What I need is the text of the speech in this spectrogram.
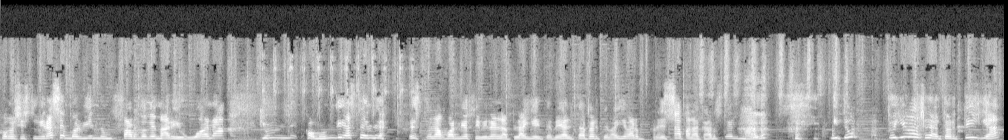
como si estuvieras envolviendo un fardo de marihuana, que un- como un día esté, en la- esté la Guardia Civil en la playa y te vea el tupper, te va a llevar presa para cárcel, mal. Y tú, tú llevas la tortilla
